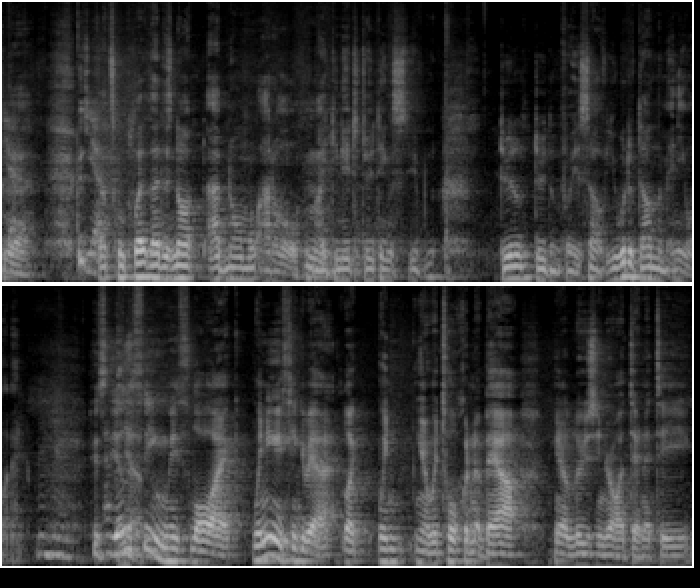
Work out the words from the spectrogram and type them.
yeah. yeah. That's complete. That is not abnormal at all. Mm. Like you need to do things. You, do do them for yourself. You would have done them anyway. Mm-hmm. Because the other Yeah. thing with like when you think about like when you know we're talking about you know losing your identity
